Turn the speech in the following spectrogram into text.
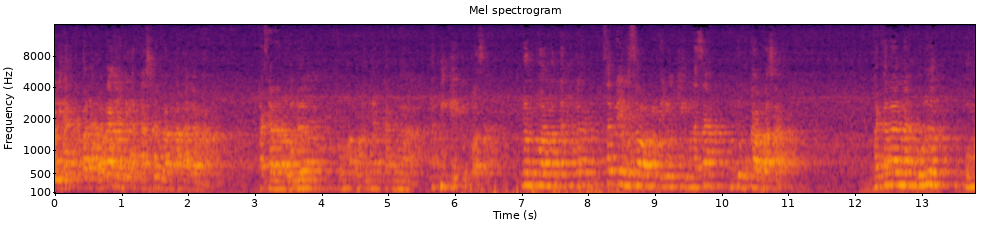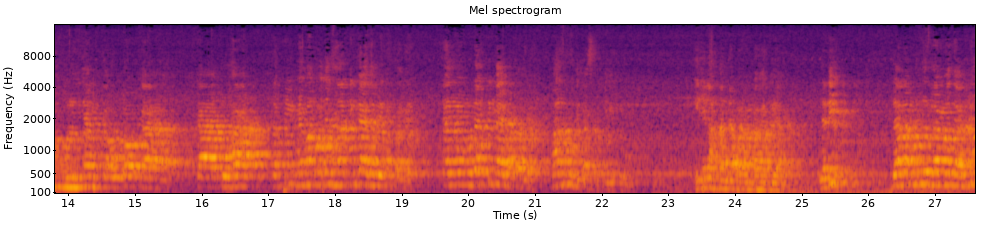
melihat kepada orang yang di atasnya dalam hal agama. Takalan orang orang yang kata tapi eh kepuasan. Non tuan mudah-mudah siapa yang mesra milungki menasa untuk buka puasa? Takalan nak orang rumah orangnya ke auto ke ke Tuhan tapi memang banyak hal tinggal tapi kata Tanya yang mudah tinggal kata Malu kita seperti itu Inilah tanda orang bahagia. Jadi dalam bulan Ramadannya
